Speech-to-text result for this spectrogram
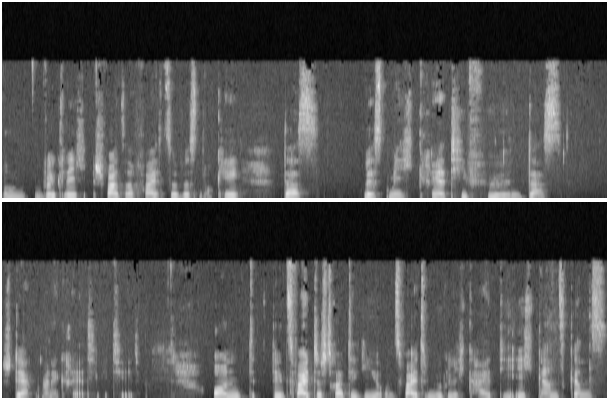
um wirklich schwarz auf weiß zu wissen, okay, das lässt mich kreativ fühlen, das stärkt meine Kreativität. Und die zweite Strategie und zweite Möglichkeit, die ich ganz, ganz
